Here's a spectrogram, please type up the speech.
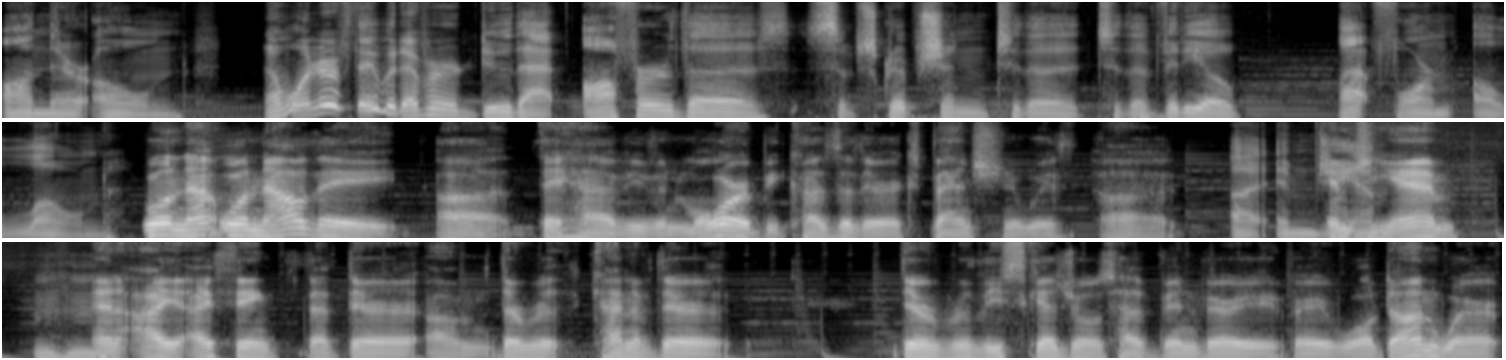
on their own. I wonder if they would ever do that. Offer the subscription to the to the video platform alone. Well, now, well, now they uh they have even more because of their expansion with uh Uh, MGM. MGM. Mhm. and I I think that their um their kind of their their release schedules have been very very well done where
